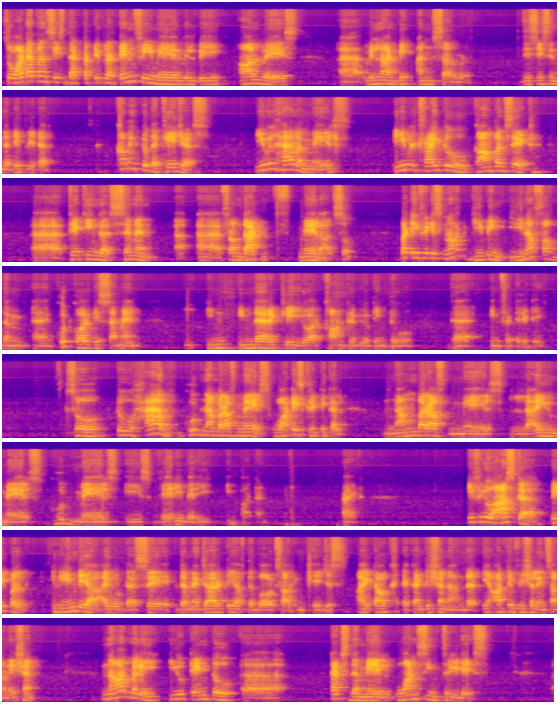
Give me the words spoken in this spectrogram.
So what happens is that particular 10 female will be always, uh, will not be unserved. This is in the deep litter. Coming to the cages, you will have a males. You will try to compensate uh, taking a semen uh, uh from that male also but if it is not giving enough of the uh, good quality semen, in, indirectly you are contributing to the infertility. So to have good number of males, what is critical? Number of males, live males, good males is very, very important, right? If you ask uh, people in India, I would uh, say the majority of the birds are in cages I talk a condition on the artificial insemination, normally you tend to uh, touch the male once in three days.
